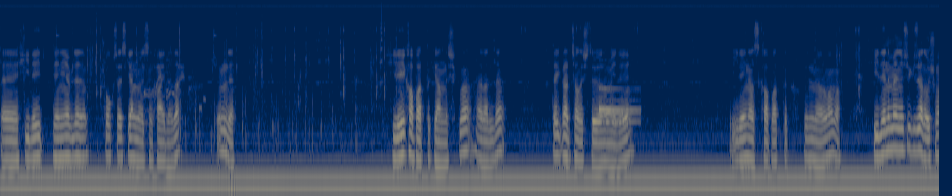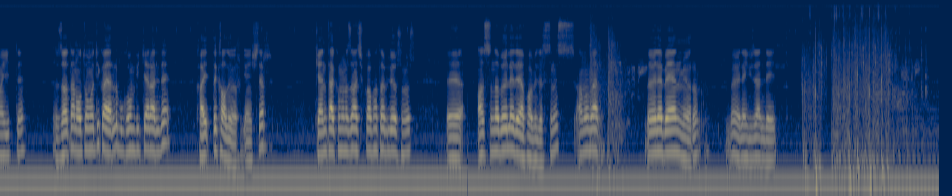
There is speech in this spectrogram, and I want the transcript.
e, hileyi deneyebilelim. Çok ses gelmesin kayda da. Şimdi hileyi kapattık yanlışlıkla herhalde. Tekrar çalıştırıyorum hileyi. Hileyi nasıl kapattık bilmiyorum ama hilenin menüsü güzel hoşuma gitti. Zaten otomatik ayarlı bu config herhalde kayıtlı kalıyor gençler. Kendi takımınızı açıp kapatabiliyorsunuz. Ee, aslında böyle de yapabilirsiniz ama ben böyle beğenmiyorum. Böyle güzel değil.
